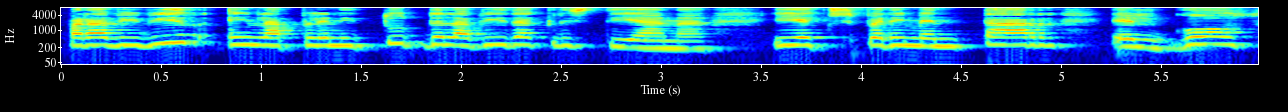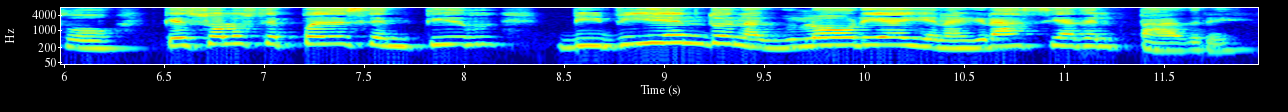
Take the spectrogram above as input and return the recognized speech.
para vivir en la plenitud de la vida cristiana y experimentar el gozo que solo se puede sentir viviendo en la gloria y en la gracia del Padre.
